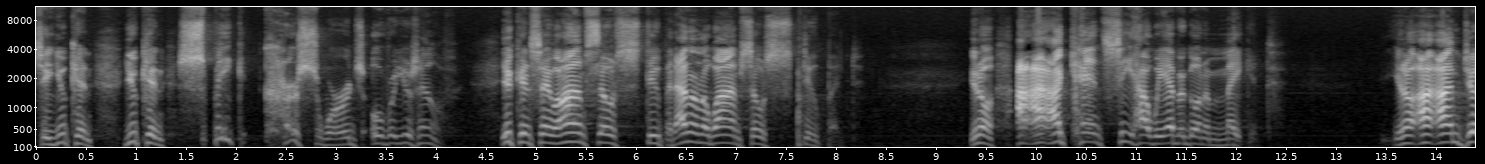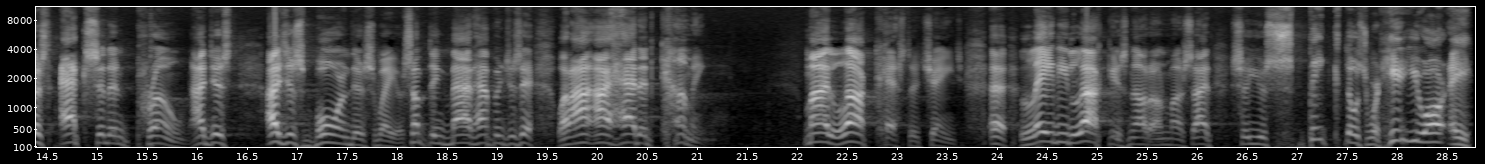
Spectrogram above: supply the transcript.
See, you can, you can speak curse words over yourself. You can say, Well, I'm so stupid. I don't know why I'm so stupid. You know, I, I can't see how we ever going to make it. You know, I, I'm just accident prone. I just, I was just born this way, or something bad happens, you say, Well, I, I had it coming. My luck has to change. Uh, lady luck is not on my side. So you speak those words. Here you are a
